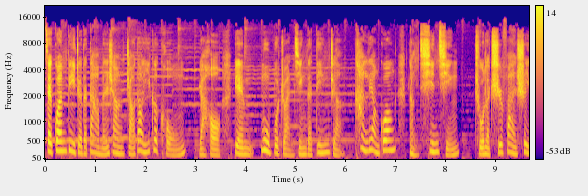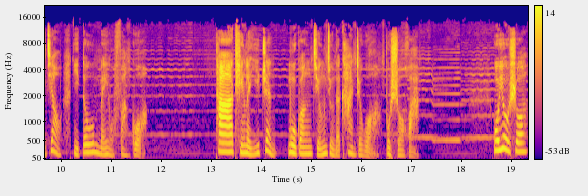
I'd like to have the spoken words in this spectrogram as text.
在关闭着的大门上找到一个孔，然后便目不转睛地盯着，看亮光，等亲情。”除了吃饭睡觉，你都没有放过。他听了一阵，目光炯炯地看着我，不说话。我又说：“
